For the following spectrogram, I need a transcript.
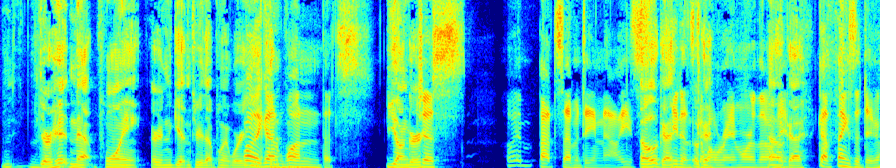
they're hitting that point or getting through that point where Well, you they got one that's younger. just about 17 now. He's Oh, okay, He doesn't okay. come over anymore though. Okay. He got things to do.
